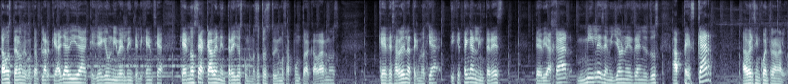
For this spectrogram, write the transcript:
estamos, tenemos que contemplar que haya vida, que llegue a un nivel de inteligencia, que no se acaben entre ellos como nosotros estuvimos a punto de acabarnos, que desarrollen la tecnología y que tengan el interés de viajar miles de millones de años luz a pescar a ver si encuentran algo.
